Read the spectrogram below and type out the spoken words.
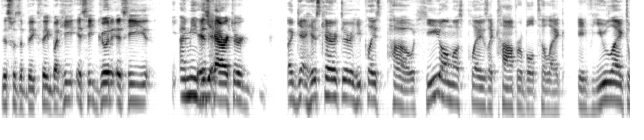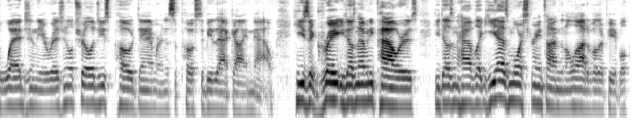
this was a big thing. But he is he good? Is he I mean, his yeah. character? Again his character he plays poe he almost plays like comparable to like if you liked wedge in the original trilogies poe dameron is supposed to be that guy now he's a great he doesn't have any powers he doesn't have like he has more screen time than a lot of other people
